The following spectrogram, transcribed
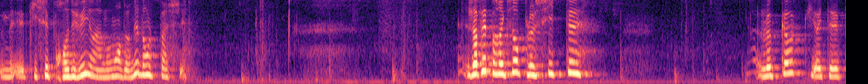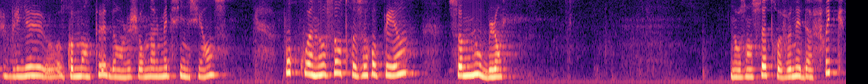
mais qui s'est produit à un moment donné dans le passé. J'avais par exemple cité le cas qui a été publié ou commenté dans le journal Médecine Science. Pourquoi nos autres Européens sommes-nous blancs? Nos ancêtres venaient d'Afrique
